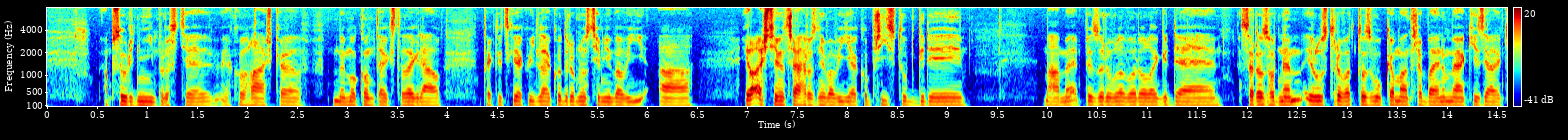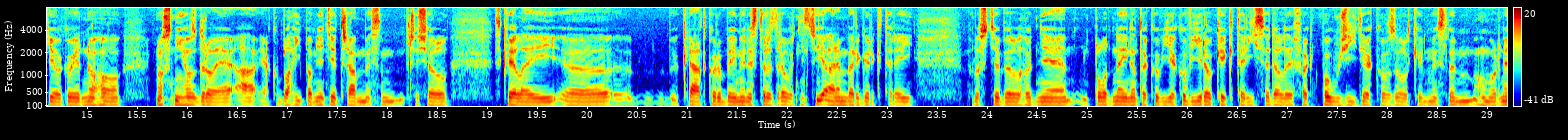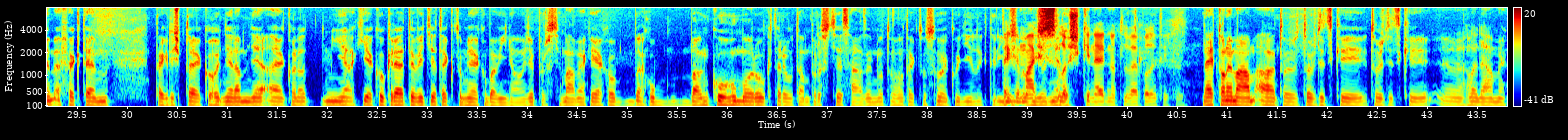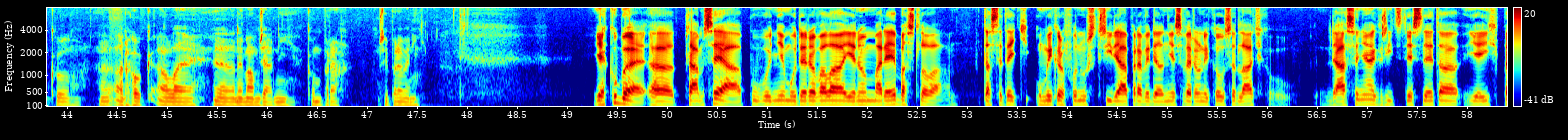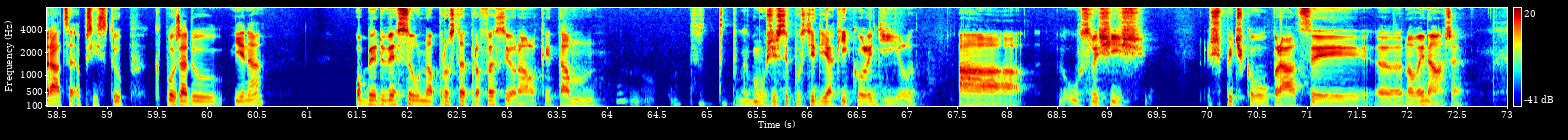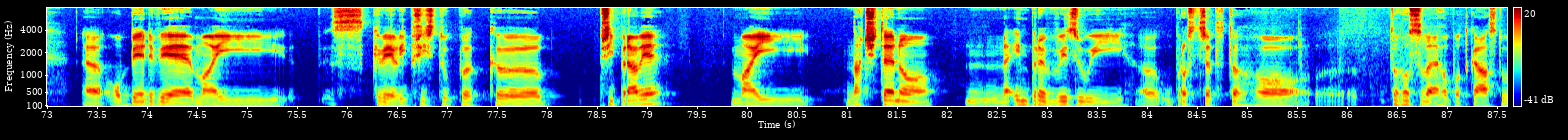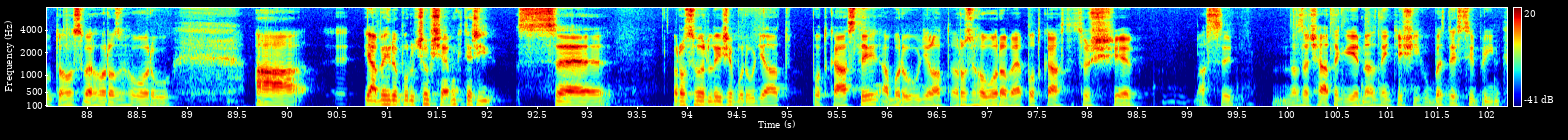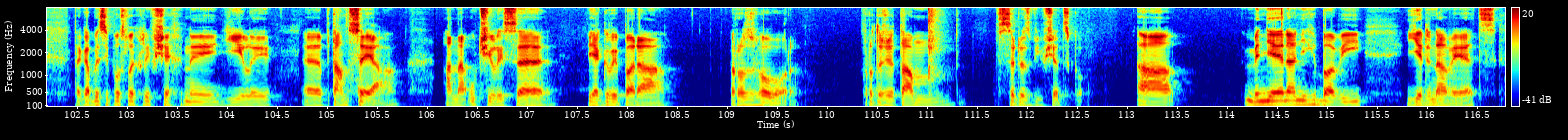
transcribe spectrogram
absurdní prostě jako hláška mimo kontext a tak dál. Tak vždycky takovýhle jako drobnosti mě baví a jo, a ještě mě třeba hrozně baví jako přístup, kdy máme epizodu vlevo dole, kde se rozhodneme ilustrovat to zvukama třeba jenom nějaký z nějakého jako jednoho nosního zdroje a jako blahý paměti třeba myslím přišel skvělý uh, krátkodobý minister zdravotnictví Arenberger, který prostě byl hodně plodný na takový jako výroky, který se dali fakt použít jako s velkým, myslím, humorným efektem. Tak když to je jako hodně na mě a jako na mý nějaký jako kreativitě, tak to mě jako baví, no, že prostě mám jaký jako, jako banku humoru, kterou tam prostě sázím do toho, tak to jsou jako díly, které... Takže máš hodně... složky na jednotlivé politiky? Ne, to nemám, ale to, to, vždycky, to vždycky eh, hledám jako eh, ad hoc, ale eh, nemám žádný kompra připravený. Jakube, tam se já, původně moderovala jenom Marie Baslová. Ta se teď u mikrofonu střídá pravidelně s Veronikou Sedláčkovou. Dá se nějak říct, jestli je ta jejich práce a přístup k pořadu jiná? Obě dvě jsou naprosté profesionálky. Tam můžeš si pustit jakýkoliv díl a uslyšíš špičkovou práci eh, novináře. Eh, obě dvě mají skvělý přístup k přípravě, mají načteno, neimprovizují eh, uprostřed toho, toho svého podcastu, toho svého rozhovoru. A já bych doporučil všem, kteří se rozhodli, že budou dělat podcasty a budou dělat rozhovorové podcasty, což je asi na začátek jedna z nejtěžších vůbec disciplín, tak aby si poslechli všechny díly eh, Ptám se já a naučili se, jak vypadá rozhovor, protože tam se dozví všecko. A mě na nich baví jedna věc.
